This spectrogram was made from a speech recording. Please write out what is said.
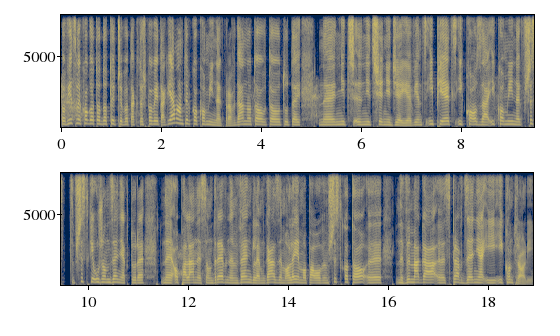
powiedzmy kogo to dotyczy, bo tak ktoś powie tak, ja mam tylko kominek, prawda? No to, to tutaj e, nic, nic się nie dzieje, więc i piec, i koza, i kominek, wszystkie urządzenia, które e, opalane są drewnem, węglem, gazem, olejem opałowym, wszystko to e, wymaga sprawdzenia i, i kontroli.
